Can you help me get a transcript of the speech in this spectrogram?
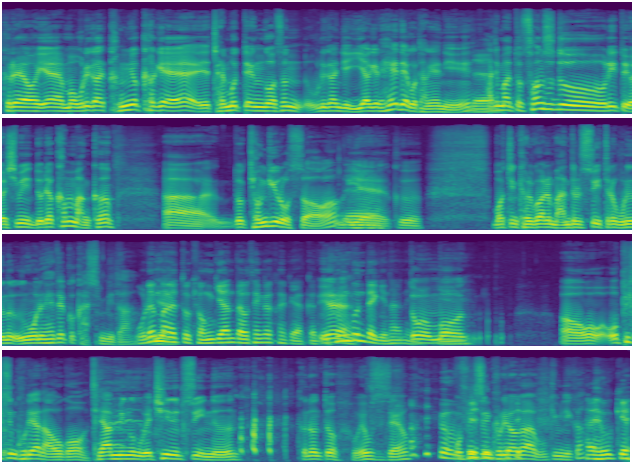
그래요. 예, 뭐 우리가 강력하게 잘못된 것은 우리가 이제 이야기를 해야 되고 당연히. 네. 하지만 또 선수들이 또 열심히 노력한 만큼 아, 또 경기로서 네. 예, 그 멋진 결과를 만들 수 있도록 우리는 응원을 해야 될 것 같습니다. 오랜만에 예. 또 경기한다고 생각하니까 약간 또 예. 흥분되긴 하네요. 또뭐 예. 어, 오피슨 코리아 나오고 대한민국 외칠 수 있는 그런 또 왜 웃으세요? 오피슨 오피슨 코리아가 웃깁니까? 아, 웃겨요.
